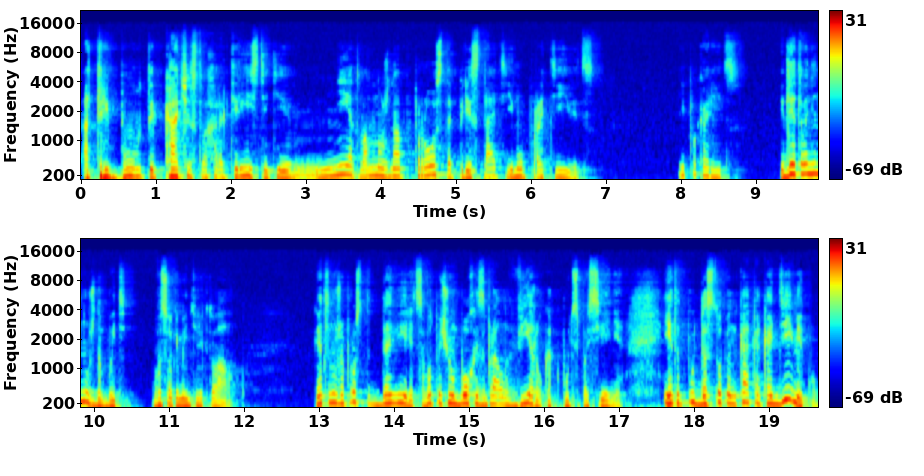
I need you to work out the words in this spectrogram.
атрибуты, качества, характеристики. Нет, вам нужно просто перестать Ему противиться и покориться. И для этого не нужно быть высоким интеллектуалом. Этого нужно просто довериться. Вот почему Бог избрал веру как путь спасения. И этот путь доступен как академику,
